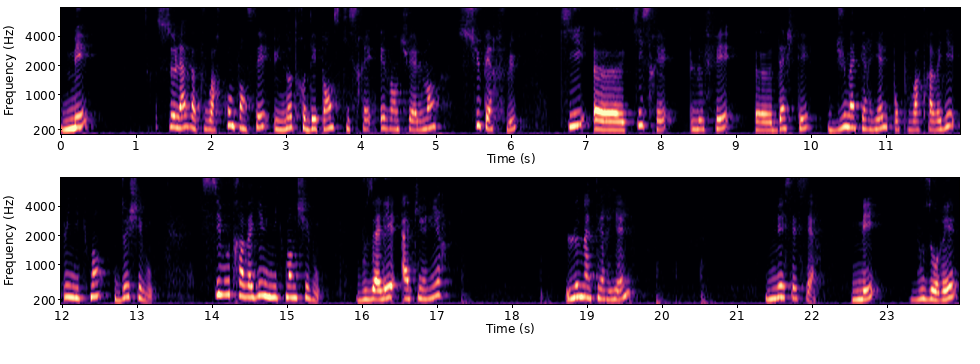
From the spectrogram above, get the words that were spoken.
Mais cela va pouvoir compenser une autre dépense qui serait éventuellement superflue, qui, qui serait le fait euh, d'acheter du matériel pour pouvoir travailler uniquement de chez vous. Si vous travaillez uniquement de chez vous, vous allez acquérir le matériel nécessaire, mais vous aurez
